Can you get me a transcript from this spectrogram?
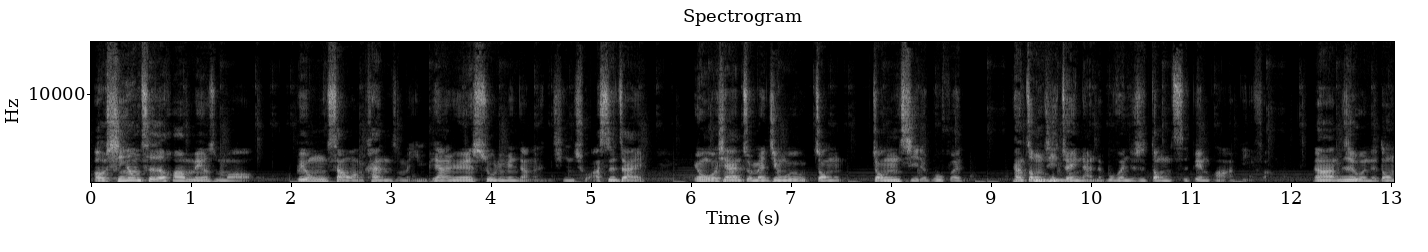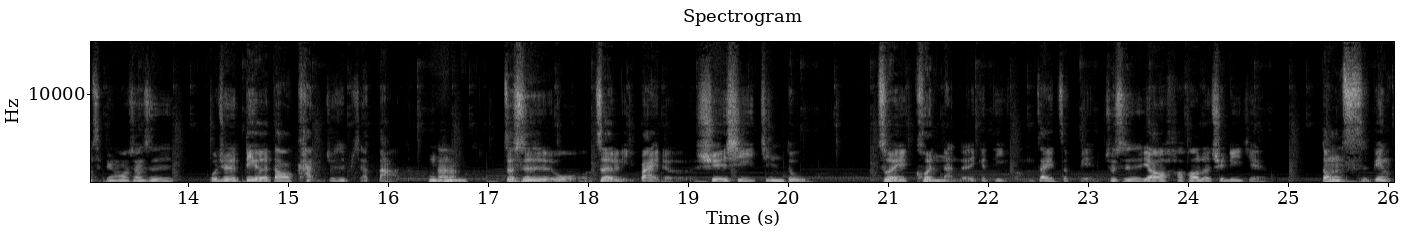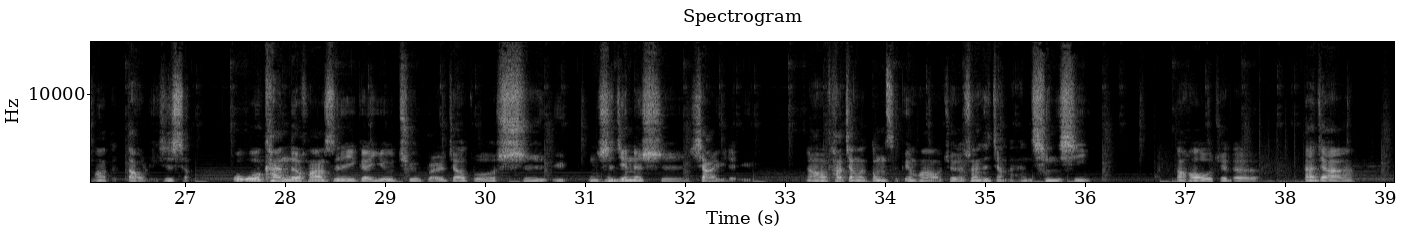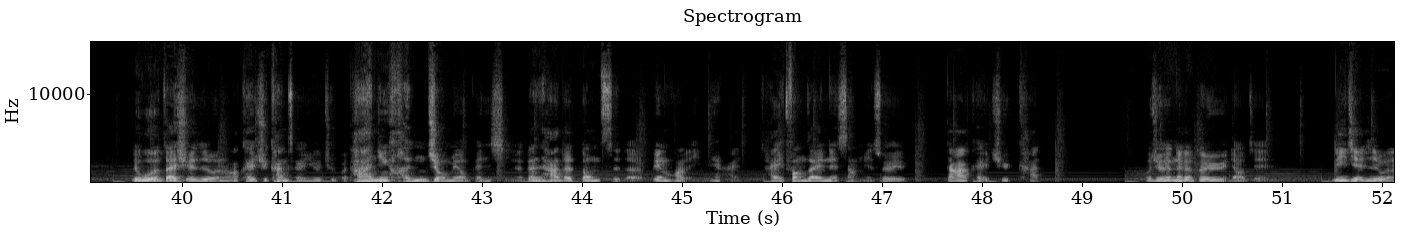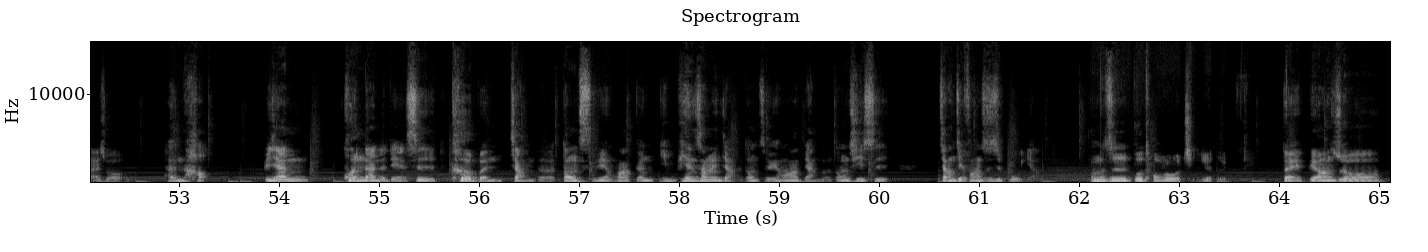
哦，形容词的话没有什么，不用上网看什么影片啊，因为书里面讲的很清楚啊。是在，因为我现在准备进入中中级的部分，那中级最难的部分就是动词变化的地方。那日文的动词变化算是我觉得第二道坎就是比较大的。那这是我这礼拜的学习进度最困难的一个地方，在这边就是要好好的去理解动词变化的道理是什么。我我看的话是一个 YouTuber 叫做时雨，时间的时，下雨的雨。然后他讲的动词变化，我觉得算是讲的很清晰。然后我觉得大家如果在学日文的话，可以去看这个 YouTuber，他已经很久没有更新了，但是他的动词的变化的影片还还放在那上面，所以大家可以去看。我觉得那个对于了解理解日文来说很好，比较。困难的点是课本讲的动词变化跟影片上面讲的动词变化两个东西是讲解方式是不一样的，他们是不同逻辑，就对。对比方说，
